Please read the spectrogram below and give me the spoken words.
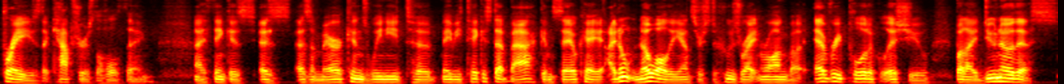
phrase that captures the whole thing. I think as as as Americans, we need to maybe take a step back and say, okay, I don't know all the answers to who's right and wrong about every political issue, but I do know this:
